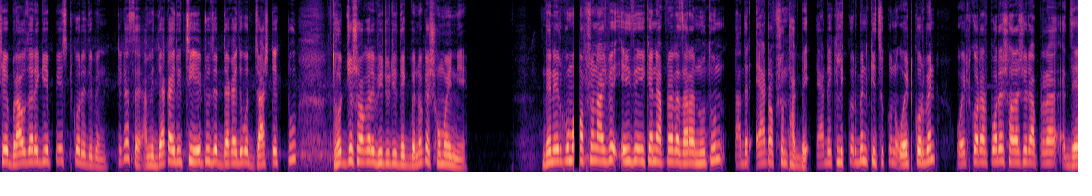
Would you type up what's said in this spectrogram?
সেই ব্রাউজারে গিয়ে পেস্ট করে দেবেন, ঠিক আছে? আমি দেখাই দিচ্ছি এ টু জেড দেখাই দেবো জাস্ট একটু ধৈর্য সহকারে ভিডিওটি দেখবেন ওকে সময় নিয়ে। দেন এরকম অপশন আসবে, এই যে এখানে আপনারা যারা নতুন, তাদের অ্যাড অপশন থাকবে। অ্যাডে ক্লিক করবেন, কিছুক্ষণ ওয়েট করবেন ওয়েট করার পরে সরাসরি আপনারা যে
